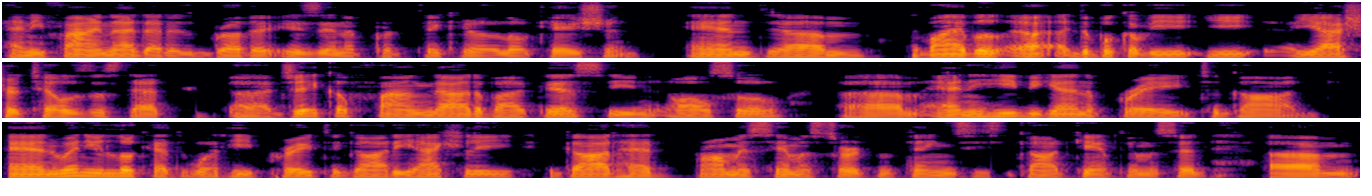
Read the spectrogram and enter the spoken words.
and he finds out that his brother is in a particular location. And um, the Bible, uh, the book of Yasher tells us that uh, Jacob found out about this also, um, and he began to pray to God. And when you look at what he prayed to God, he actually, God had promised him a certain things. God came to him and said, um,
